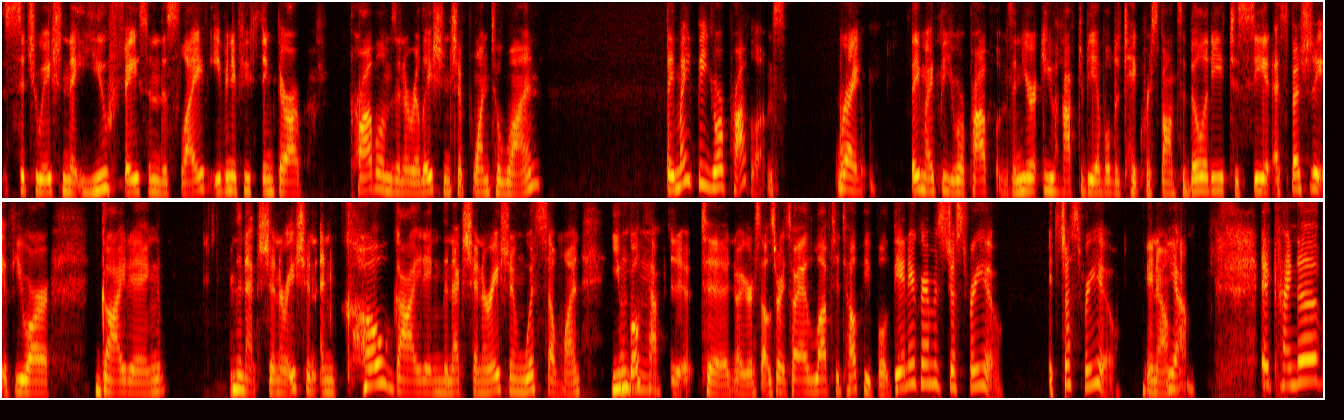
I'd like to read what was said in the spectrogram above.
situation that you face in this life, even if you think there are problems in a relationship one to one, they might be your problems. Right. They might be your problems. And you're you have to be able to take responsibility to see it, especially if you are guiding the next generation and co-guiding the next generation with someone you mm-hmm. both have to to know yourselves right? So i love to tell people the enneagram is just for you. It's just for you you know? Yeah. It kind of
